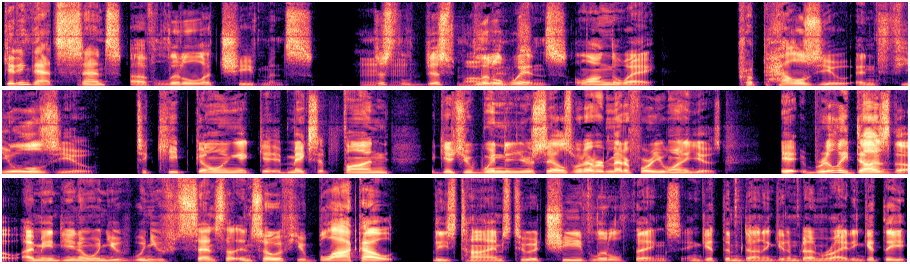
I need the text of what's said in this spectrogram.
getting that sense of little achievements, just Mhm. just Small little wins. wins. along the way, propels you and fuels you to keep going. It, it makes it fun. It gives you wind in your sails, whatever metaphor you want to use. It really does, though. I mean, you know, when you when you sense that, and so if you block out these times to achieve little things and get them done and get them done right and get the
